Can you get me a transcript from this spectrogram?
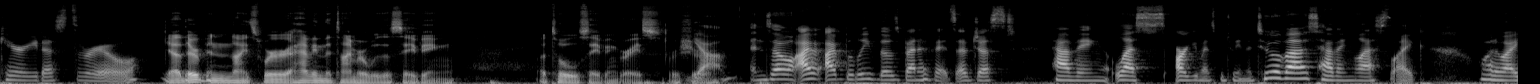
carried us through Yeah, there have been nights where having the timer was a saving, a total saving grace for sure. yeah and so I, I believe those benefits of just having less arguments between the two of us having less like what do i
